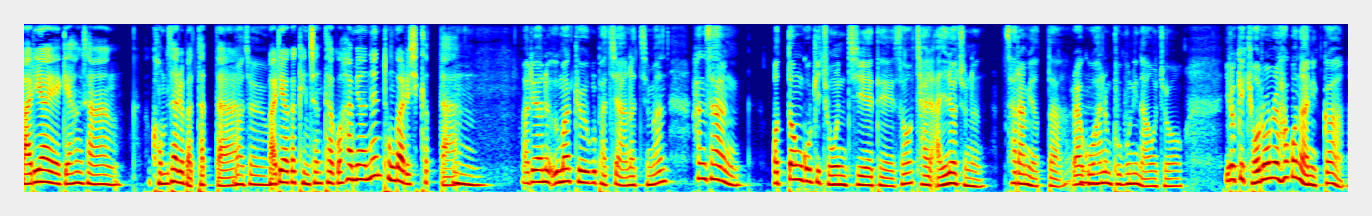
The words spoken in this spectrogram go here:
마리아에게 항상 검사를 맡았다. 맞아요. 마리아가 괜찮다고 하면은 통과를 시켰다. 음. 마리아는 음악 교육을 받지 않았지만 항상 어떤 곡이 좋은지에 대해서 잘 알려주는 사람이었다라고 음. 하는 부분이 나오죠. 이렇게 결혼을 하고 나니까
